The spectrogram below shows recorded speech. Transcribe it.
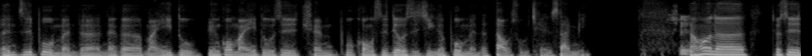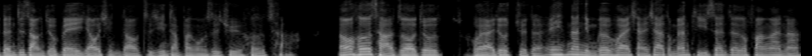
人资部门的那个满意度，员工满意度是全部公司六十几个部门的倒数前三名。然后呢，就是人资长就被邀请到执行长办公室去喝茶，然后喝茶之后就回来就觉得，哎，那你们可以回来想一下，怎么样提升这个方案呢、啊？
